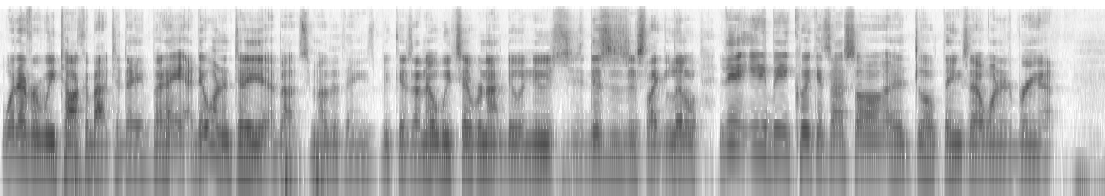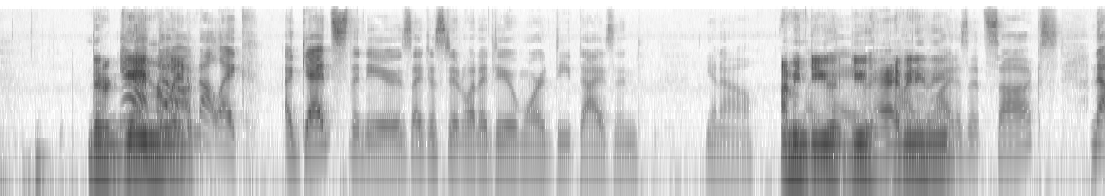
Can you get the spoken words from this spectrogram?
whatever we talk about today. But hey, I do want to tell you about some other things because I know we said we're not doing news. This is just like little little itty bitty quickets I saw, uh, little things that I wanted to bring up that are Yeah, game no, related. I'm not like against the news. I just didn't want to do more deep dives and, you know. I mean, like, do you hey, do you have why, anything? Why does it sucks? No,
